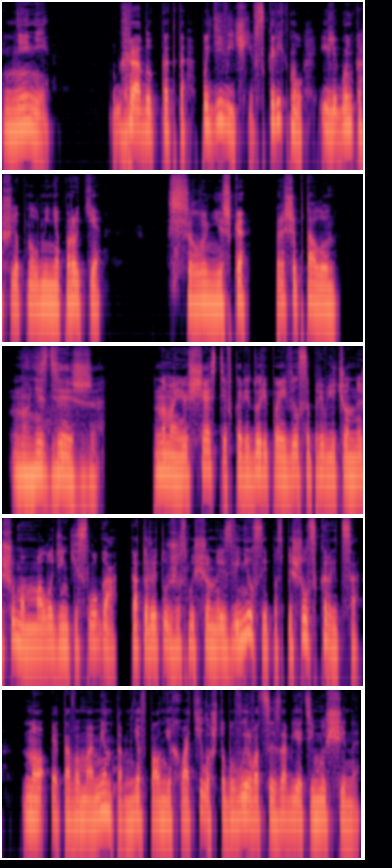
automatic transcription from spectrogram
не-не? Градук как-то по-девичьи вскрикнул и легонько шлепнул меня по руке. «Шалунишка!» — прошептал он. «Ну не здесь же!» На мое счастье, в коридоре появился привлеченный шумом молоденький слуга, который тут же смущенно извинился и поспешил скрыться. Но этого момента мне вполне хватило, чтобы вырваться из объятий мужчины.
